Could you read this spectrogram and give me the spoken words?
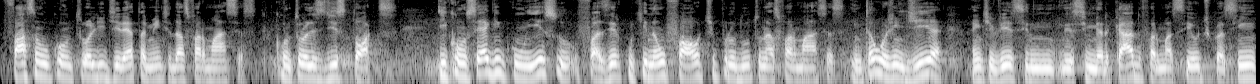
façam o controle diretamente das farmácias, controles de estoques e conseguem com isso fazer com que não falte produto nas farmácias. Então hoje em dia a gente vê esse, esse mercado farmacêutico assim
